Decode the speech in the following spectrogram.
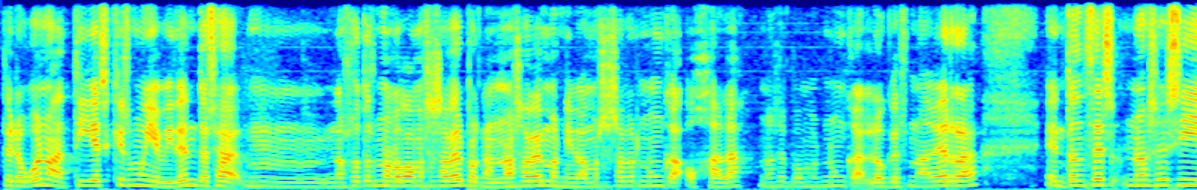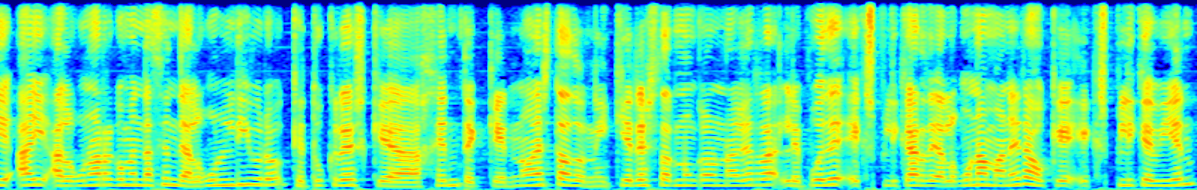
pero bueno, a ti es que es muy evidente, o sea, mm, nosotros no lo vamos a saber porque no sabemos ni vamos a saber nunca, ojalá no sepamos nunca lo que es una guerra, entonces no sé si hay alguna recomendación de algún libro que tú crees que a gente que no ha estado ni quiere estar nunca en una guerra le puede explicar de alguna manera o que explique bien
